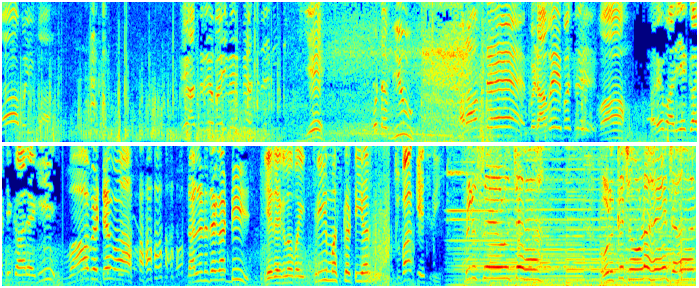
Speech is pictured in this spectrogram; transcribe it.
वाह भाई वाह। ये हंस रहे भाई मेरे पे हंस रहे। ये व्हाट अ व्यू आराम से बढ़ावे बस। वाह। अरे हमारी एक गाड़ी कार हैगी वाह बेटे, वाह। चलने दे गाड़ी। ये देख लो भाई थ्री मस्कटियर्स जुबा केसरी। फिर से उड़ चला, उड़ के छोड़ा है जान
